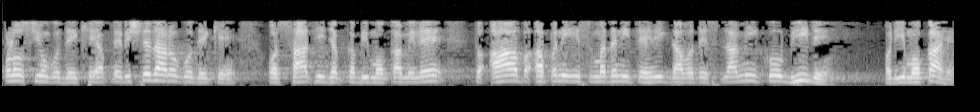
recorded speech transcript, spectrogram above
پڑوسیوں کو دیکھیں، اپنے رشتہ داروں کو دیکھیں۔ اور ساتھ ہی جب کبھی موقع ملے تو آپ اپنی اس مدنی تحریک دعوت اسلامی کو بھی دیں۔ اور یہ موقع ہے۔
